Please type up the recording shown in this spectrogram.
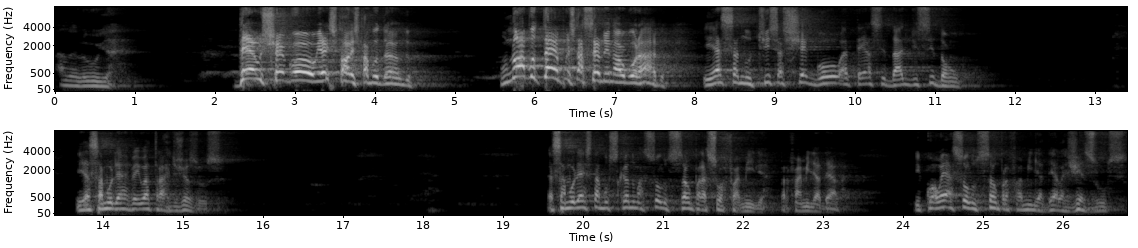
Aleluia. Deus chegou e a história está mudando. Um novo tempo está sendo inaugurado. E essa notícia chegou até a cidade de Sidom. E essa mulher veio atrás de Jesus. Essa mulher está buscando uma solução para a sua família, para a família dela. E qual é a solução para a família dela? Jesus.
